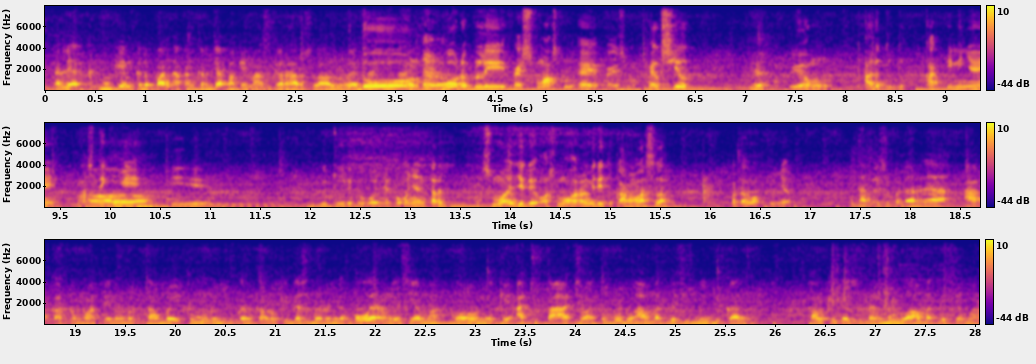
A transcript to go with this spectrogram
kita lihat mungkin ke depan akan kerja pakai masker harus selalu betul. gua udah beli face mask eh face mask face shield. Ya yang ada tutup cut ininya ya plastiknya. Oh. iya. Lucu deh pokoknya. Pokoknya ntar semuanya jadi oh, semua orang jadi tukang las lah pada waktunya. Tapi sebenarnya angka kematian yang bertambah itu menunjukkan kalau kita sebenarnya nggak aware nggak sih sama corona kayak acuh tak acuh atau bodoh amat gak sih menunjukkan kalau kita sebenarnya bodoh amat gak sih sama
